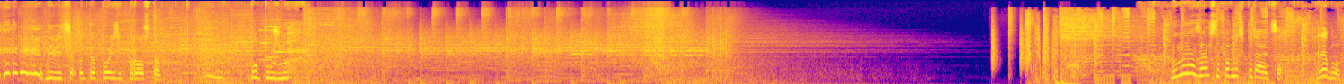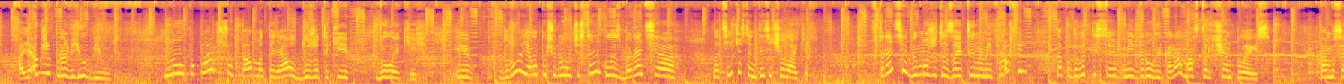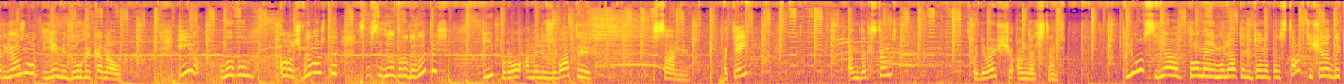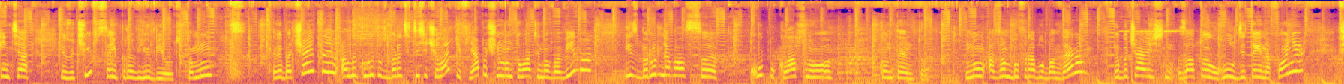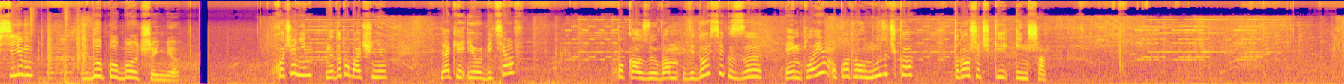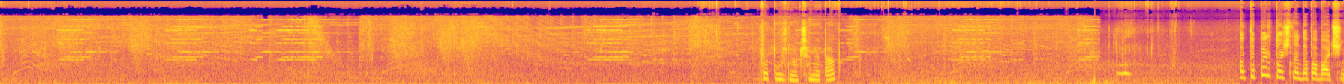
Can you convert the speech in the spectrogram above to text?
Дивіться, от на позі просто потужно. Ви мене зараз напевно спитаєте, Ребло, а як же про view? Ну, по-перше, там матеріал дуже такий великий. І друге, я випущу другу частину, коли збереться на цій частині тисячі лайків. Втретє, ви можете зайти на мій профіль та подивитися мій другий канал Master Chain Plays. Там серйозно є мій другий канал. І ви- коротше, ви можете це все діло продивитись і проаналізувати самі. Окей? Understand? Сподіваюсь, що understand. Плюс я то на емуляторі, то на приставці ще не до кінця ізучив цей прев'ю білд. Тому вибачайте, але коли тут збереться тисячі лайків, я почну монтувати нове відео і зберу для вас е, купу класного контенту. Ну, а з вами Ребло Бандера. Вибачаюсь за той гул дітей на фоні. Всім до побачення. Хоча ні, не до побачення. Як я і обіцяв, показую вам відосик з геймплеєм, у котрого музичка трошечки інша. Потужно, чи не так? А тепер точно до побачення.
